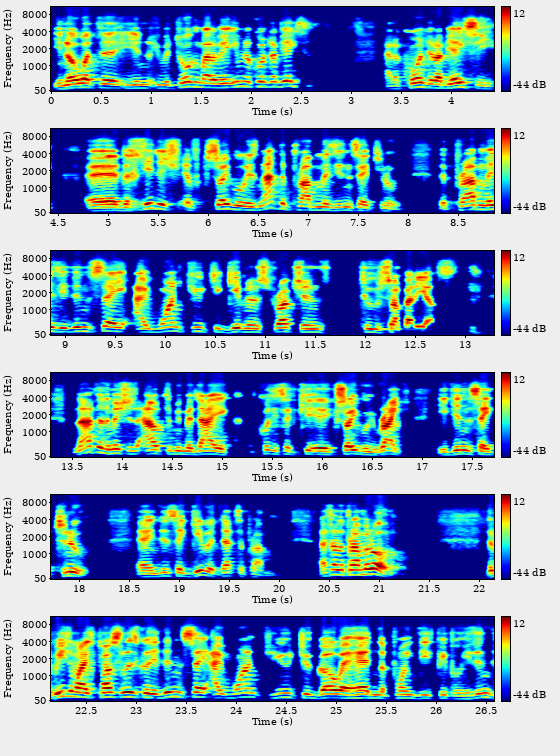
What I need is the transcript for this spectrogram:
you know what the you, you were talking about even according to Rabbi Yashi. And according to Rabbi Yashi, uh, the chiddush of Ksoibu is not the problem is he didn't say Tanu. The problem is he didn't say, I want you to give instructions to somebody else. Not that the mission is out to be medayik because he said ksoivu right. He didn't say tnu, and he didn't say give it. That's a problem. That's not the problem at all. The reason why it's possible is because he didn't say, I want you to go ahead and appoint these people. He didn't,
